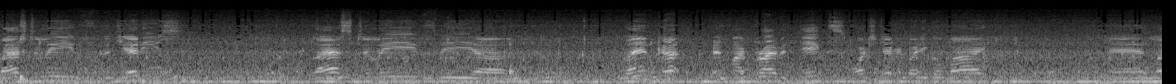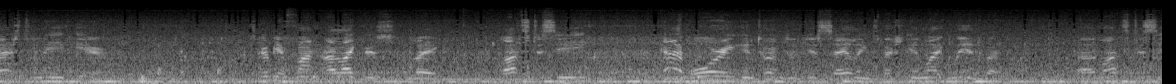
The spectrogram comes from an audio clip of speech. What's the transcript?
Last to leave the jetties, last to leave the uh, land cut at my private digs, watched everybody go by, and last to leave here. It's going to be a fun, I like this leg. Lots to see, kind of boring in terms of just sailing, especially in light wind, but uh, lots to see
